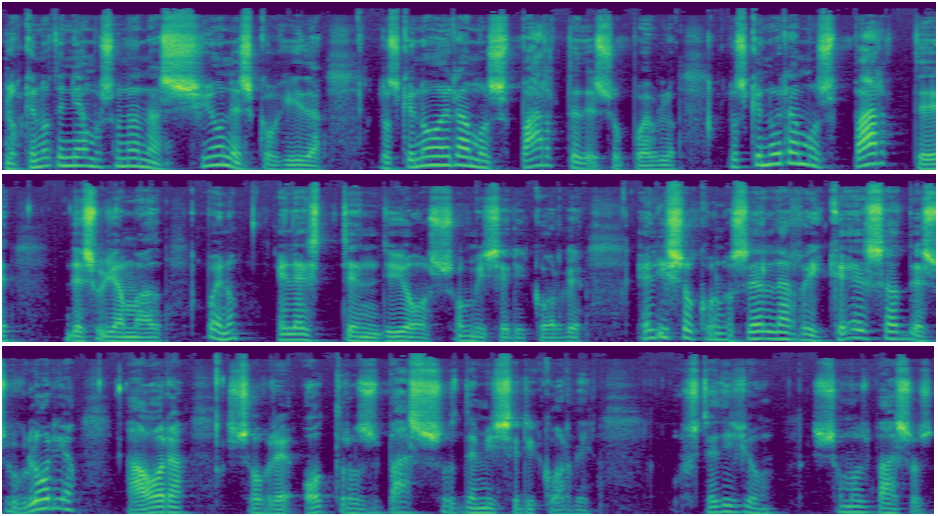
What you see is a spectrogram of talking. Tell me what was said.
los que no teníamos una nación escogida, los que no éramos parte de su pueblo, los que no éramos parte de su llamado. Bueno, Él extendió su misericordia. Él hizo conocer la riqueza de su gloria ahora sobre otros vasos de misericordia. Usted y yo somos vasos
